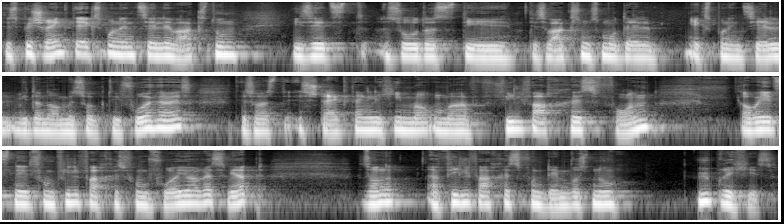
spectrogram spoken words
Das beschränkte exponentielle Wachstum ist jetzt so, dass die, das Wachstumsmodell exponentiell, wie der Name sagt, wie vorher ist. Das heißt, es steigt eigentlich immer um ein Vielfaches von, aber jetzt nicht vom Vielfaches vom Vorjahreswert, sondern ein Vielfaches von dem, was nur übrig ist.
